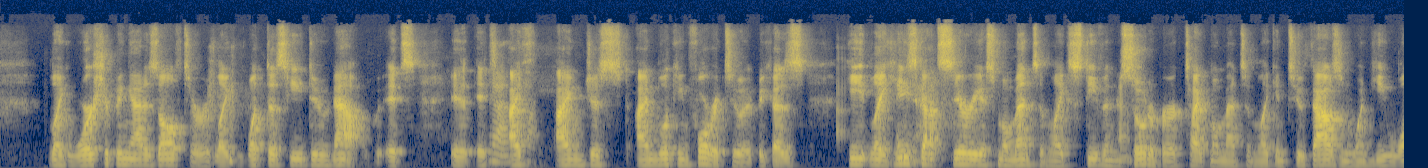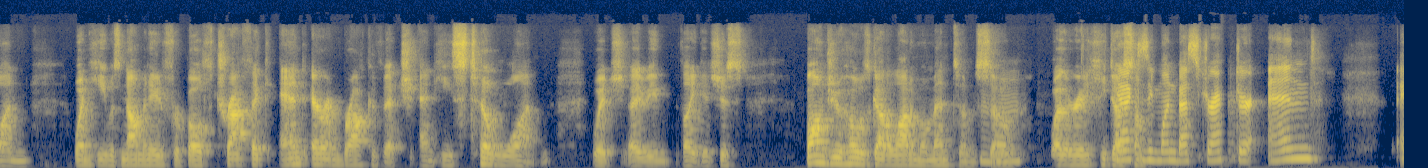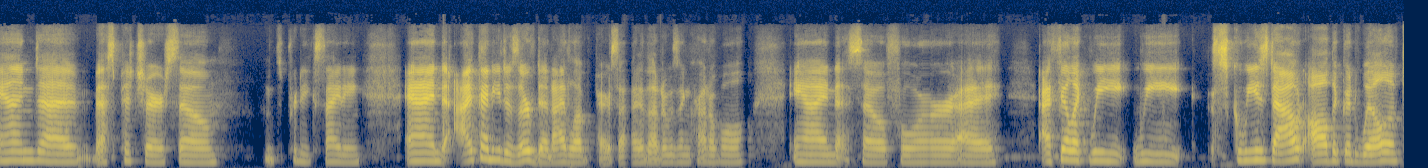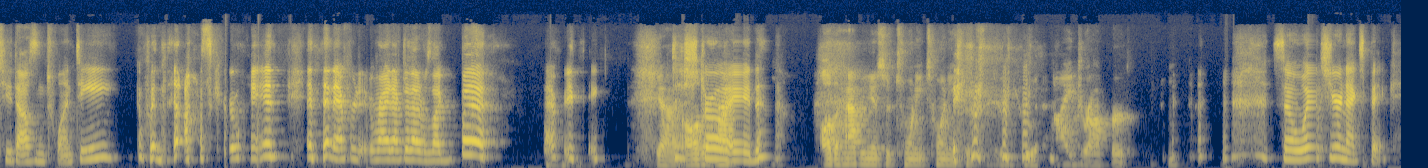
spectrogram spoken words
like worshiping at his altar. Like what does he do now? It's it, it's yeah. I I'm just I'm looking forward to it because he like he's yeah. got serious momentum, like Steven yeah. Soderbergh type momentum, like in 2000 when he won when he was nominated for both Traffic and Erin Brockovich, and he still won. Which I mean, like it's just Bong Joon Ho's got a lot of momentum. So mm-hmm. whether he does, yeah, because he won Best Director and and uh, Best Picture, so it's pretty exciting. And I thought he deserved it. I loved Parasite. I thought it was incredible. And so for uh, I feel like we we squeezed out all the goodwill of 2020 with the Oscar win, and then after right after that, it was like, everything yeah, destroyed all the happiness of 2020 to an eyedropper. So, what's your next pick?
